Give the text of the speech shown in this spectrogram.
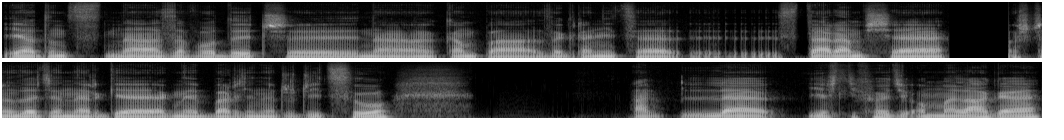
jadąc na zawody czy na kampa za granicę, y, staram się oszczędzać energię jak najbardziej na jiu-jitsu. Ale jeśli chodzi o Malagę,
